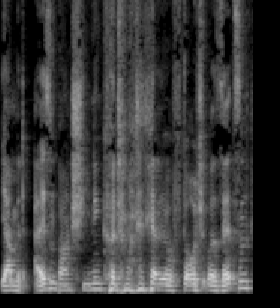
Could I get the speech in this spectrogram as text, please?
ja, mit Eisenbahnschienen könnte man ja auf Deutsch übersetzen,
